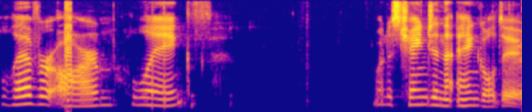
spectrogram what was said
lever arm length. What does changing the angle do?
